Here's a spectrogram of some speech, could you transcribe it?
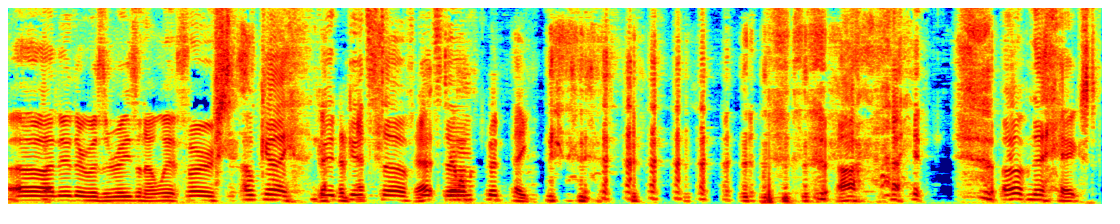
Oh, I knew there was a reason I went first. Okay, good, good stuff. Good stuff. All right. Up next,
